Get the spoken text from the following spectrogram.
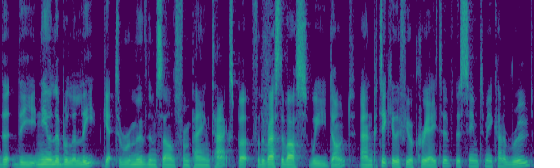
that the neoliberal elite get to remove themselves from paying tax, but for the rest of us, we don't. And particularly if you're creative, this seemed to me kind of rude.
